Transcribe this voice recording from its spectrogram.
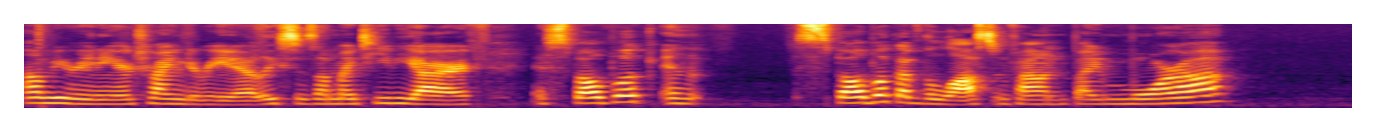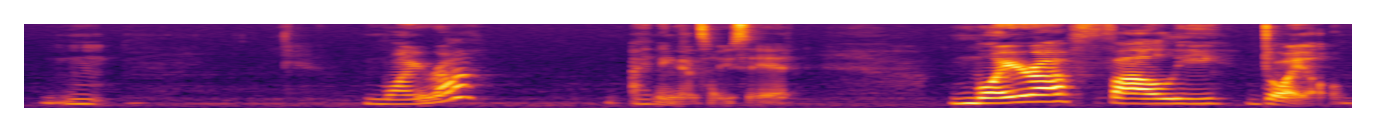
I'll be reading or trying to read at least is on my TBR, is Spellbook and Spellbook of the Lost and Found by Mora M- Moira? I think that's how you say it. Moira Fowley Doyle.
